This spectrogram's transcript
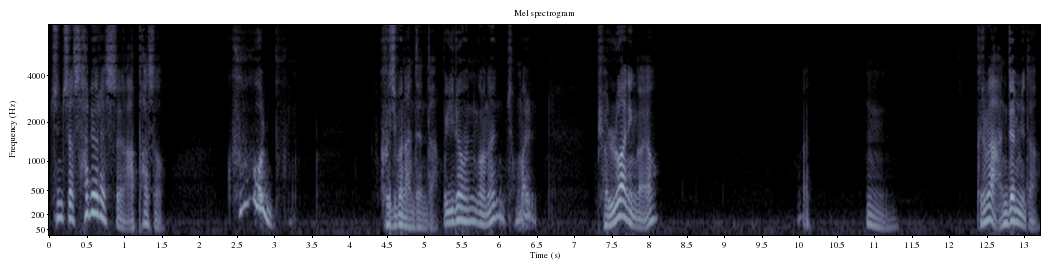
진짜 사별했어요 아파서 그걸 그 집은 안 된다 뭐 이런 거는 정말 별로 아닌가요? 음 그러면 안 됩니다.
